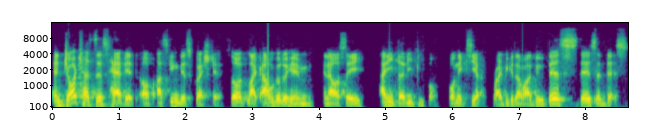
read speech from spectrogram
And George has this habit of asking this question. So like I'll go to him and I'll say, I need 30 people for next year, right? Because I want to do this, this, and this.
